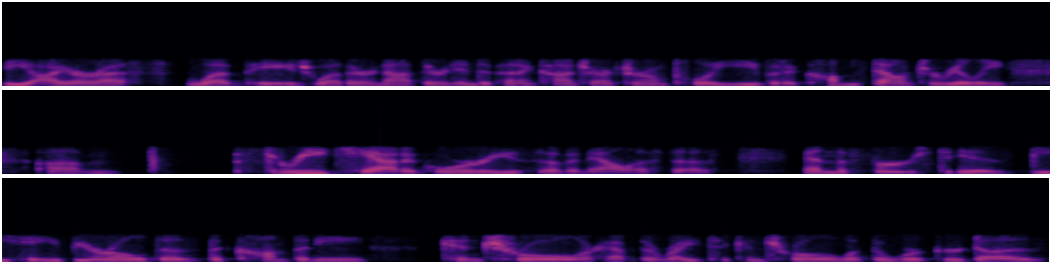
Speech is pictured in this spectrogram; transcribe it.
the IRS webpage, whether or not they're an independent contractor or employee, but it comes down to really um, three categories of analysis. And the first is behavioral. Does the company control or have the right to control what the worker does?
